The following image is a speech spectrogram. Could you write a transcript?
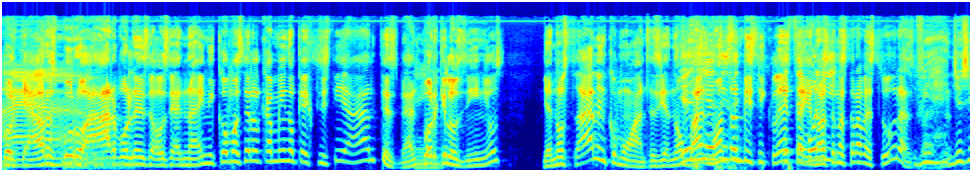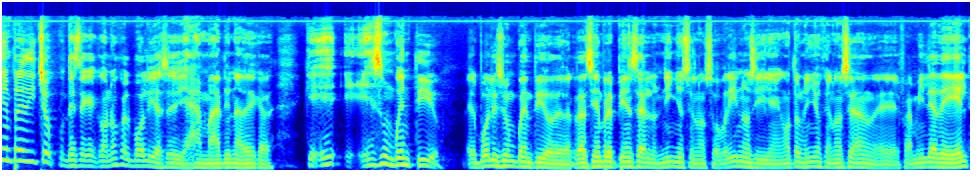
Porque ahora es puro Ah. árboles, o sea, no hay ni cómo hacer el camino que existía antes, ¿vean? Sí. Porque los niños ya no salen como antes, ya no Ya, van, ya, montan dice, bicicleta este y no hacen las travesuras. Fíjate, Yo siempre he dicho, desde que conozco al boli hace ya más de una década, que es, es un buen tío. El boli es un buen tío, de verdad. Siempre piensa en los niños, en los sobrinos y en otros niños que no sean eh, familia de él.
